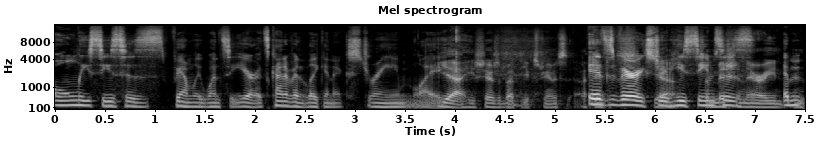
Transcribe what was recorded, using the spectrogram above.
only sees his family once a year. It's kind of an, like an extreme, like yeah, he shares about the extreme. It's, it's very extreme. yeah, he seems his- missionary China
